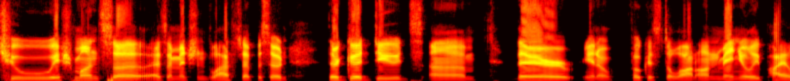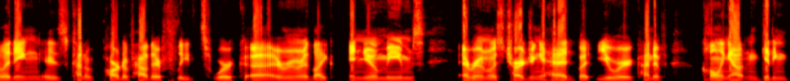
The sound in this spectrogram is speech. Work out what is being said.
two ish months. Uh, as I mentioned last episode, they're good dudes. Um, they're you know focused a lot on manually piloting is kind of part of how their fleets work. Uh, I remember like Enyo memes. Everyone was charging ahead, but you were kind of calling out and getting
